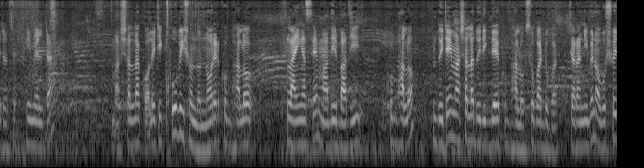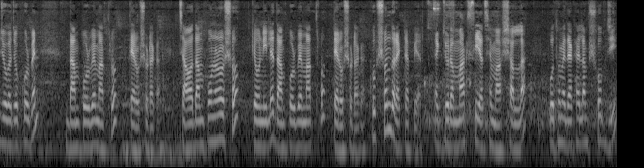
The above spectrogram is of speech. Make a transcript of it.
এটা হচ্ছে ফিমেলটা মার্শাল্লাহ কোয়ালিটি খুবই সুন্দর। নরের খুব ভালো ফ্লাইং আছে, মাদির বাজি খুব ভালো। দুইটাই মার্শাল্লাহ দুই দিক দিয়ে খুব ভালো, সুপার ডুপার। যারা নেবেন অবশ্যই যোগাযোগ করবেন। দাম পড়বে মাত্র তেরোশো টাকা। চাওয়া দাম পনেরোশো, কেউ নিলে দাম পড়বে মাত্র তেরোশো টাকা। খুব সুন্দর একটা পেয়ার। এক জোড়া মাক্সি আছে মার্শাল্লাহ প্রথমে দেখাইলাম সবজি,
